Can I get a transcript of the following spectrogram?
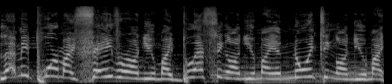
Let me pour my favor on you, my blessing on you, my anointing on you, my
